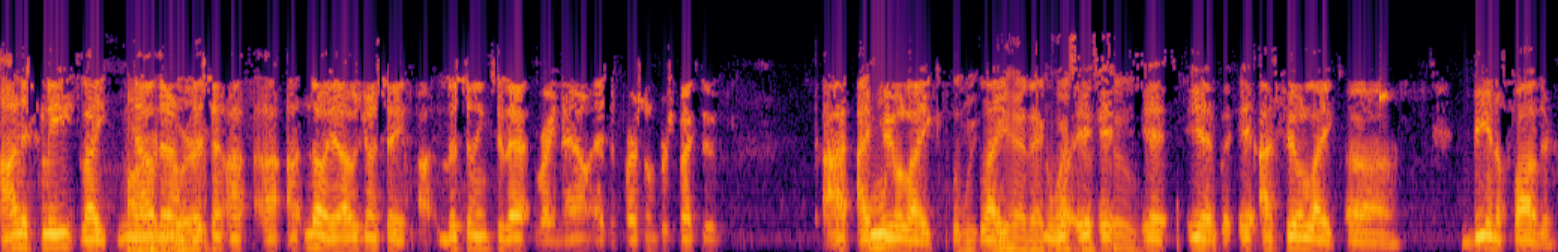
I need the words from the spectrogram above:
honestly, like now Hard that I'm work. listening, I, I, I, no, yeah, I was gonna say, uh, listening to that right now as a personal perspective, I, I feel like, We- like we had that well, questions it, it, too. It, yeah, but it, I feel like uh being a father.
